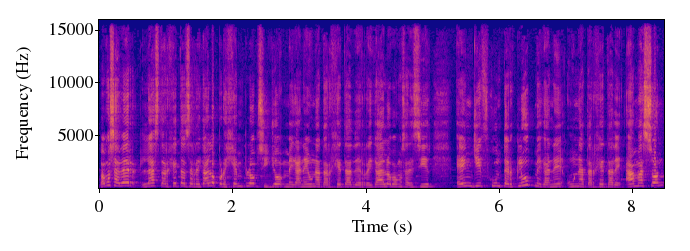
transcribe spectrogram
Vamos a ver las tarjetas de regalo. Por ejemplo, si yo me gané una tarjeta de regalo, vamos a decir en Gift Hunter Club me gané una tarjeta de Amazon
